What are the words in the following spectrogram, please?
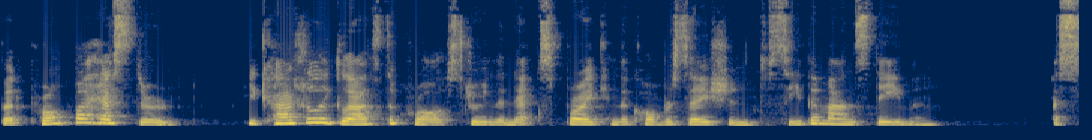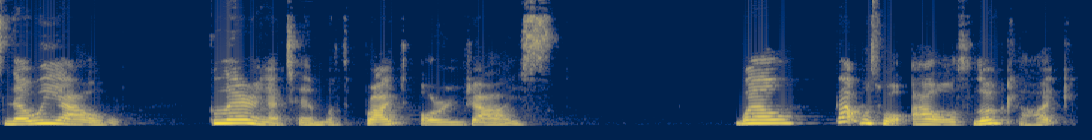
but prompted by Hester, he casually glanced across during the next break in the conversation to see the man's daemon, a snowy owl, glaring at him with bright orange eyes. Well, that was what owls looked like,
